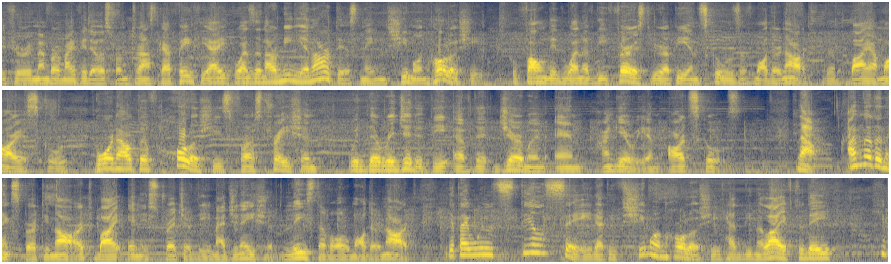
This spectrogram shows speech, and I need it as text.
If you remember my videos from Transcarpathia, it was an Armenian artist named Simon Hollósy who founded one of the first European schools of modern art, the Baia Mare School, born out of Hollósy's frustration with the rigidity of the German and Hungarian art schools. Now, I'm not an expert in art by any stretch of the imagination, least of all modern art, yet I will still say that if Simon Hollósy had been alive today, he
